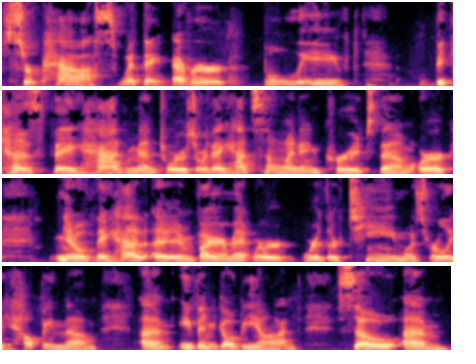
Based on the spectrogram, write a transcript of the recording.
surpass what they ever believed because they had mentors or they had someone encourage them or you know they had an environment where where their team was really helping them um, even go beyond. So um,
